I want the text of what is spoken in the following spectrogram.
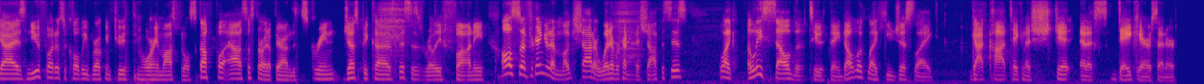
guys, new photos of Colby broken tooth from Jorge Masvidal scuffle out. Let's throw it up there on the screen just because this is really funny. Also, if you're gonna get a mug shot or whatever kind of shot this is, like at least sell the tooth thing. Don't look like you just like got caught taking a shit at a daycare center.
